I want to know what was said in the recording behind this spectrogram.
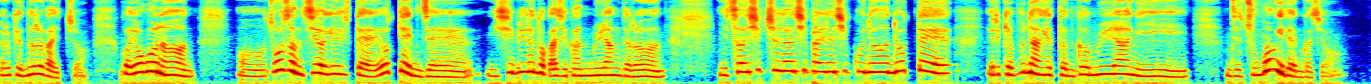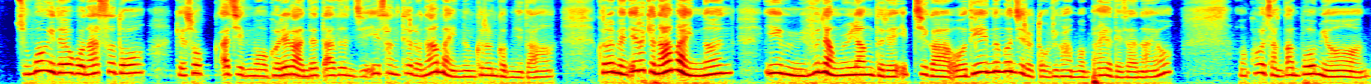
이렇게 늘어가 있죠. 그 요거는 어, 조정 지역 일대 요때 이제 21년도까지 간 물량들은 2017년, 18년, 19년 요때 이렇게 분양했던 그 물량이 이제 준공이 된 거죠. 준공이 되고 나서도 계속 아직 뭐 거래가 안 됐다든지 이 상태로 남아 있는 그런 겁니다. 그러면 이렇게 남아 있는 이 미분양 물량들의 입지가 어디에 있는 건지를 또 우리가 한번 봐야 되잖아요. 어, 그걸 잠깐 보면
